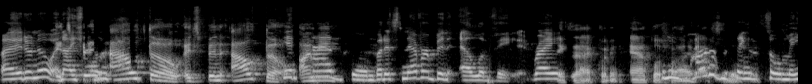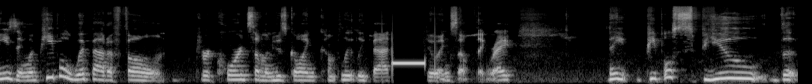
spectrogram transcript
know. I don't know. And it's I been out though. It's been out though. It I has mean, been, but it's never been elevated, right? Exactly. Amplified. And part absolutely. of the thing that's so amazing when people whip out a phone to record someone who's going completely bad doing something, right? They people spew the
